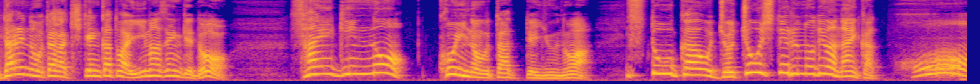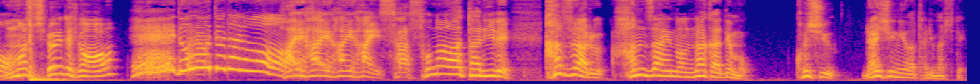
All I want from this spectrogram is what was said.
誰の歌が危険かとは言いませんけど、最近の恋の歌っていうのは、ストーカーを助長してるのではないか。ほう。面白いでしょ？えー、どの歌だろう？はいはいはいはい。さあ、そのあたりで、数ある犯罪の中でも、今週、来週にわたりまして、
